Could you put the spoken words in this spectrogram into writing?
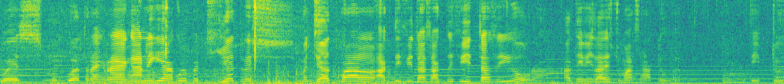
wis membuat reng-rengan iki aku pediat wis menjadwal aktivitas-aktivitas iki ora. Aktivitasnya cuma satu. Pak. Tidur.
